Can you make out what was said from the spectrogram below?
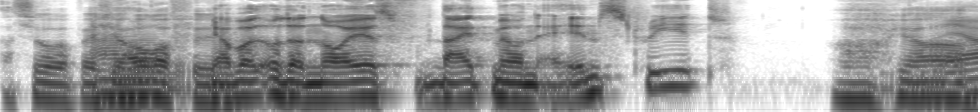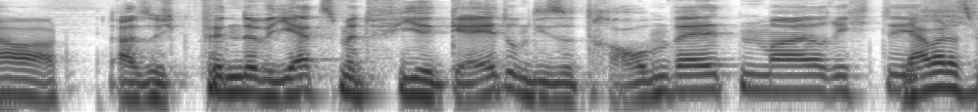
ach so, welcher Horrorfilm? ja, aber oder neues Nightmare on Elm Street. Oh, ja. ja, Also ich finde jetzt mit viel Geld um diese Traumwelten mal richtig. ja, aber das,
